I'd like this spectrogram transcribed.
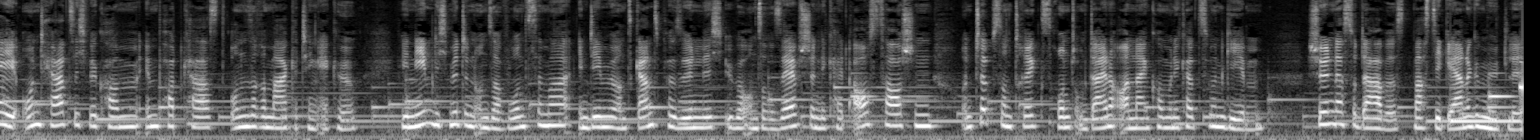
Hey und herzlich willkommen im Podcast Unsere Marketing-Ecke. Wir nehmen dich mit in unser Wohnzimmer, in dem wir uns ganz persönlich über unsere Selbstständigkeit austauschen und Tipps und Tricks rund um deine Online-Kommunikation geben. Schön, dass du da bist. Mach's dir gerne gemütlich.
